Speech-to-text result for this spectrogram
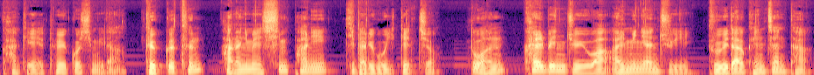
가게 될 것입니다. 그 끝은 하나님의 심판이 기다리고 있겠죠. 또한 칼빈주의와 알미니안주의 둘 다 괜찮다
